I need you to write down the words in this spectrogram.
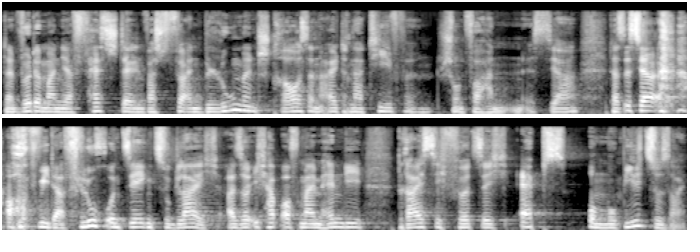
dann würde man ja feststellen, was für ein Blumenstrauß an Alternativen schon vorhanden ist. Ja, das ist ja auch wieder Fluch und Segen zugleich. Also ich habe auf meinem Handy 30, 40 Apps um mobil zu sein.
